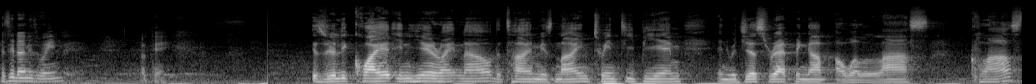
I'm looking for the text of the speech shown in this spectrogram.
Has he done his weigh-in? Okay. It's really quiet in here right now. The time is 9:20 p.m. and we're just wrapping up our last class.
